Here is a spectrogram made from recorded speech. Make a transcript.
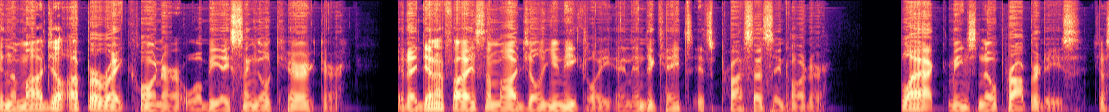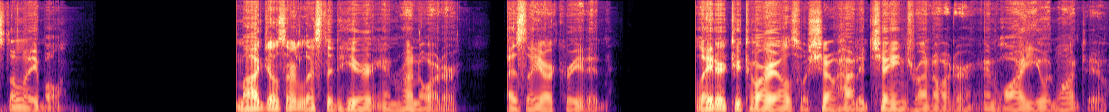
In the module upper right corner will be a single character. It identifies the module uniquely and indicates its processing order. Black means no properties, just a label. Modules are listed here in run order as they are created. Later tutorials will show how to change run order and why you would want to.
